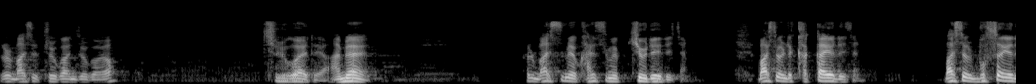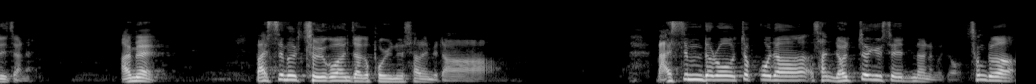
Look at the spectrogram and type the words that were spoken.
여러분 말씀 즐거 안 즐거요? 즐거워야 돼요. 아멘. 그럼 말씀에 관심을 기울여야 되잖아요. 말씀을 가까이 해야 되잖아요. 말씀을 묵상해야 되잖아요. 아멘. 말씀을 즐거워한 자가 보이는 사람이다. 말씀대로 쫓고자 산 열정이 있어야 된다는 거죠. 성도가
